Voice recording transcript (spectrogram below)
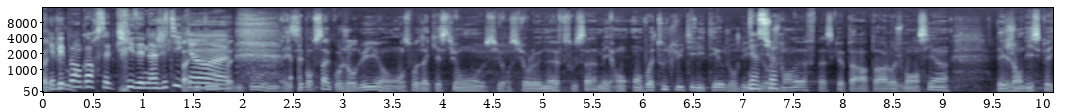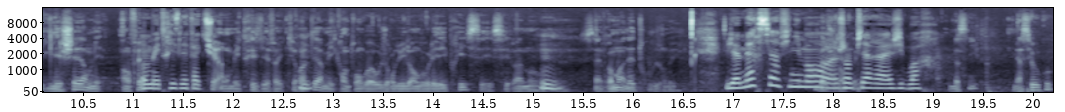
il n'y avait pas encore cette crise énergétique. Pas, hein. du, tout, pas du tout. Et c'est pour ça qu'aujourd'hui on, se pose la question sur sur le neuf, tout ça, mais on, voit toute l'utilité aujourd'hui du logement neuf parce que par rapport à logement ancien, les gens disent qu'il est cher, mais en fait on maîtrise les factures. On maîtrise les factures internes, mais quand on voit aujourd'hui l'envolée des prix, c'est vraiment mm. c'est vraiment un atout aujourd'hui. Eh bien merci infiniment bah, Jean-Pierre Giboire. Merci. Merci beaucoup.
